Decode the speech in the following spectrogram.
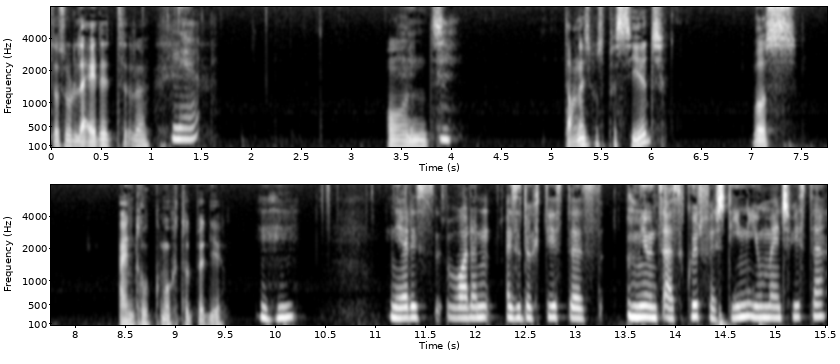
da so leidet, oder? Ja. Und mhm. dann ist was passiert, was Eindruck gemacht hat bei dir. Mhm. Ja, das war dann, also durch das, dass wir uns auch so gut verstehen, ich und meine Schwester.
